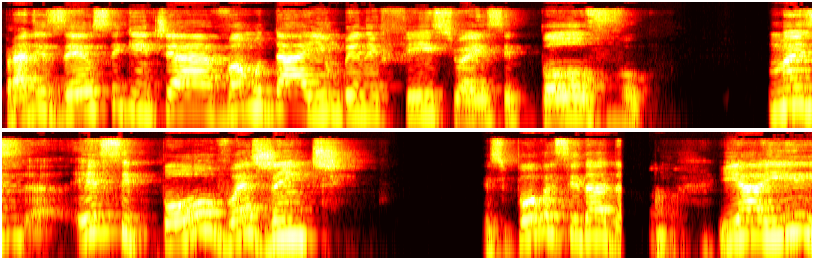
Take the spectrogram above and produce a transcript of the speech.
para dizer o seguinte: ah, vamos dar aí um benefício a esse povo. Mas esse povo é gente. Esse povo é cidadão. E aí,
